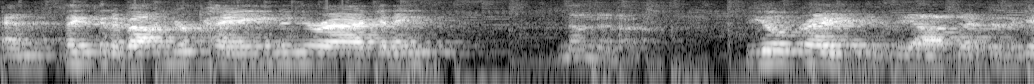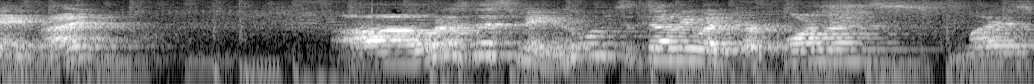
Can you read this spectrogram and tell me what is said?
and thinking about your pain and your agony. No, no, no. Feel great is the object of the game, right? Uh, what does this mean? Who wants to tell me what performance minus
